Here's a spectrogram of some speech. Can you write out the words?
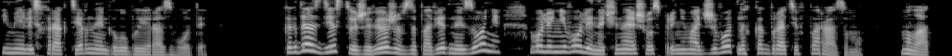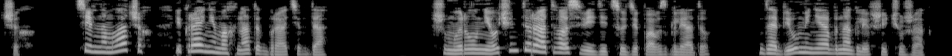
имелись характерные голубые разводы. Когда с детства живешь в заповедной зоне, волей-неволей начинаешь воспринимать животных как братьев по разуму. Младших. Сильно младших и крайне мохнатых братьев, да. Шмырл не очень-то рад вас видеть, судя по взгляду. Добил меня обнаглевший чужак.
